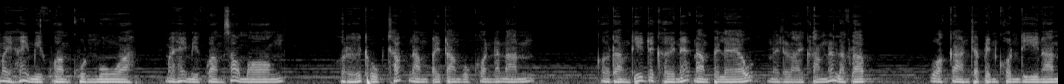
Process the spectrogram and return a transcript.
ไม่ให้มีความขุ่นมัว ไม่ให้มีความเศร้ามอง หรือถูกชักนำไปตามบุคคลนั้นๆก็ดังที่ได้เคยแนะนำไปแล้วในหลายๆครั้งนั่นแหละครับ ว่าการจะเป็นคนดีนั้น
